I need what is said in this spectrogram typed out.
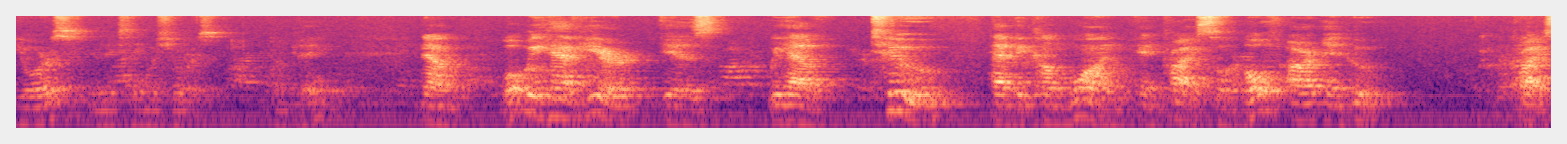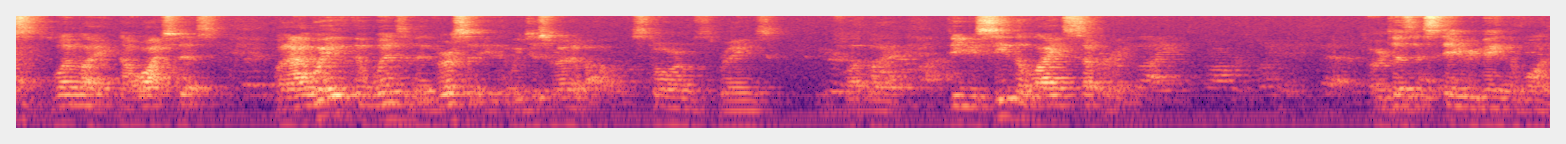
yours and extinguish yours, okay? Now, what we have here is, we have two have become one in Christ. So both are in who? Christ, one light. Now watch this. When I wave the winds of adversity that we just read about, storms, rains, flood, light, do you see the light separating? Or does it stay, remain the one?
